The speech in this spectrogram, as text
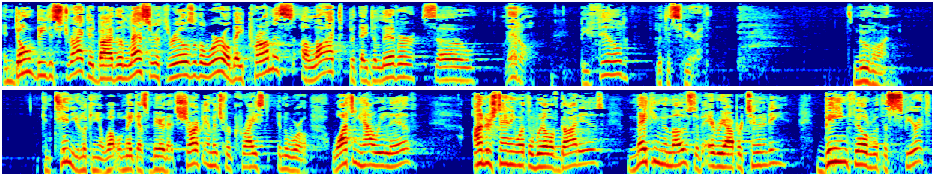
And don't be distracted by the lesser thrills of the world. They promise a lot, but they deliver so little. Be filled with the Spirit. Let's move on. Continue looking at what will make us bear that sharp image for Christ in the world. Watching how we live, understanding what the will of God is, making the most of every opportunity, being filled with the Spirit.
